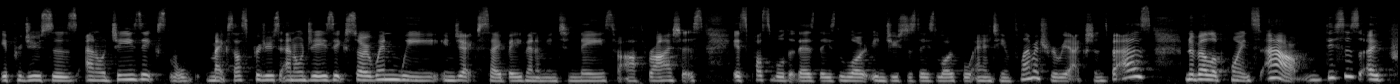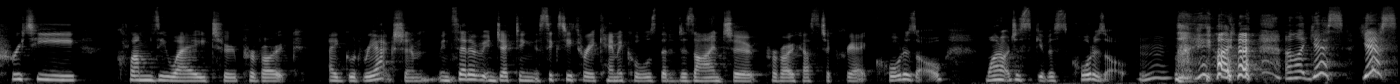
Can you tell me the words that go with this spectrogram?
It produces analgesics, or makes us produce analgesics. So when we inject, say, bee venom into knees for arthritis, it's possible that there's these low induces these local anti-inflammatory reactions. But as Novella points out, this is a pretty clumsy way to provoke a good reaction. Instead of injecting 63 chemicals that are designed to provoke us to create cortisol, why not just give us cortisol? Mm. I'm like, yes, yes,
